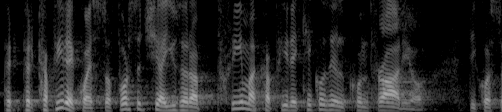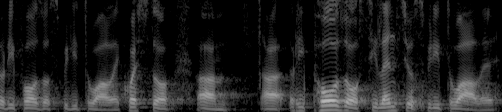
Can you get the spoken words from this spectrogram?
per, per capire questo, forse ci aiuterà prima a capire che cos'è il contrario di questo riposo spirituale, questo um, uh, riposo, silenzio spirituale.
